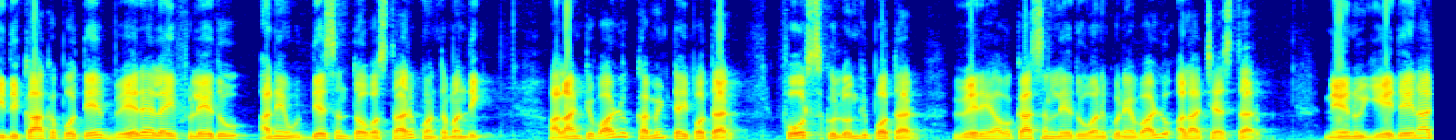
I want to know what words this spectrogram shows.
ఇది కాకపోతే వేరే లైఫ్ లేదు అనే ఉద్దేశంతో వస్తారు కొంతమంది. అలాంటి వాళ్ళు కమిట్ అయిపోతారు ఫోర్స్కు లొంగిపోతారు వేరే అవకాశం లేదు అనుకునే వాళ్ళు అలా చేస్తారు. నేను ఏదైనా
